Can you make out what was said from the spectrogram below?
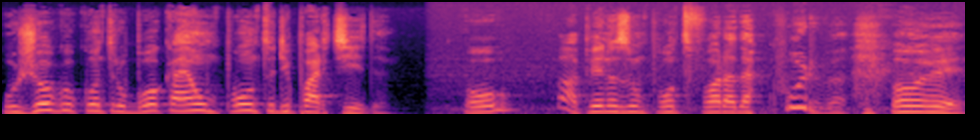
o jogo contra o Boca é um ponto de partida. Ou apenas um ponto fora da curva. Vamos ver.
